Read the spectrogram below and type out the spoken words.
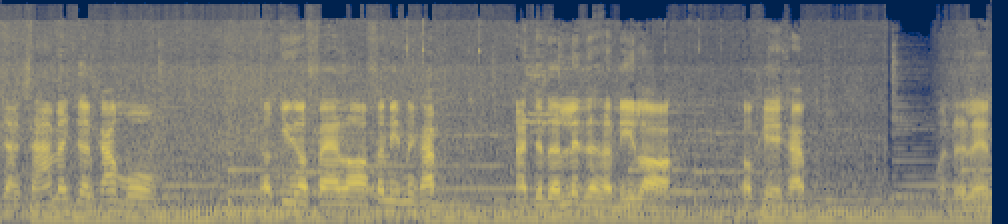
อย่างช้าไม่เกิน9ก้าโมงเดี๋ยวกินกาแฟรอสักนิดนึงครับ อาจจะเดินเล่นแถวนี้รอ โอเคครับ มาเดินเล่น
